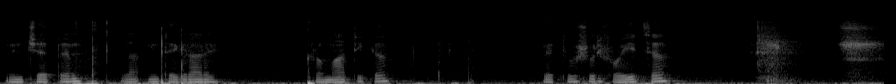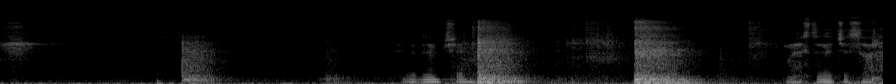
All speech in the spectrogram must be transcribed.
începem la integrare cromatică, retușuri, foiță. Și vedem ce mai este necesar.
